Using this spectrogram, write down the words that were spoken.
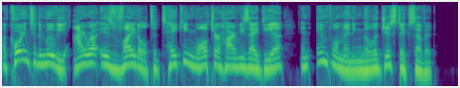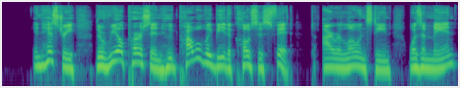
According to the movie, Ira is vital to taking Walter Harvey's idea and implementing the logistics of it. In history, the real person who'd probably be the closest fit to Ira Lowenstein was a man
